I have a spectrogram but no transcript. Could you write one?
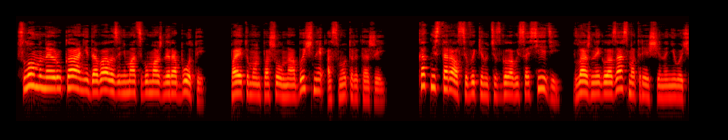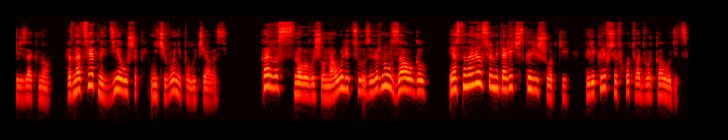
Сломанная рука не давала заниматься бумажной работой, поэтому он пошел на обычный осмотр этажей. Как ни старался выкинуть из головы соседей, влажные глаза, смотрящие на него через окно, разноцветных девушек, ничего не получалось. Карлос снова вышел на улицу, завернул за угол и остановился у металлической решетки, перекрывшей вход во двор колодец.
